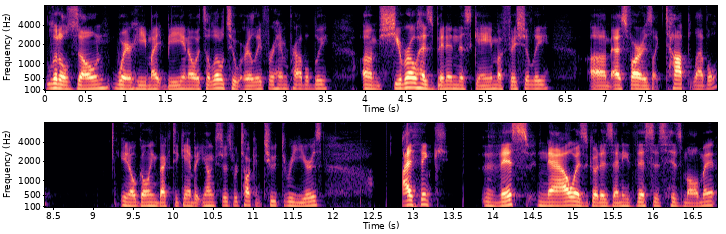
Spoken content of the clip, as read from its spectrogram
little zone where he might be. You know, it's a little too early for him probably. Um sh1ro has been in this game officially um as far as like top level. You know, going back to Gambit Youngsters, we're talking 2-3 years. I think this now as good as any this is his moment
